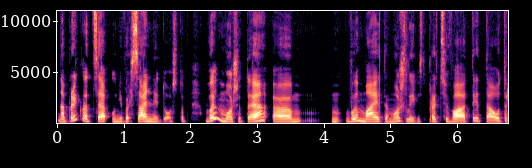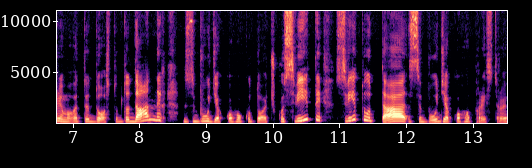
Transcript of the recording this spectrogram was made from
Наприклад, це універсальний доступ. Ви можете. Ви маєте можливість працювати та отримувати доступ до даних з будь-якого куточку світи, світу та з будь-якого пристрою,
